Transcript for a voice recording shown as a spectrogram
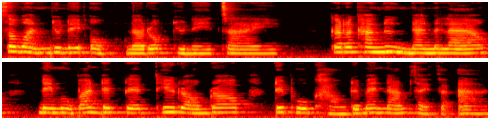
สวรรค์อยู่ในอกนรกอยู่ในใจ กระครั้งหนึ่งนานมาแล้ว ในหมู่บ้านเล็กๆ ที่ล้อมรอบด้วยภูเขาและแม่น้ำใสสะอาด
